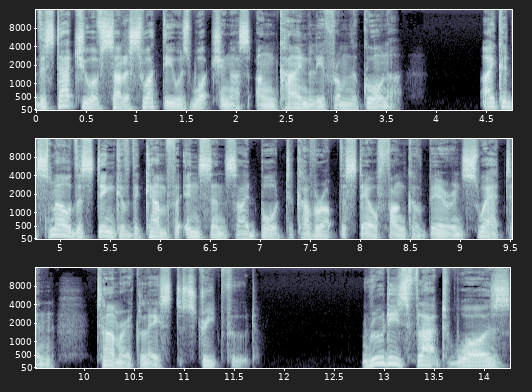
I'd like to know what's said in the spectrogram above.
The statue of Saraswati was watching us unkindly from the corner. I could smell the stink of the camphor incense I'd bought to cover up the stale funk of beer and sweat and turmeric laced street food. Rudi's flat was,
